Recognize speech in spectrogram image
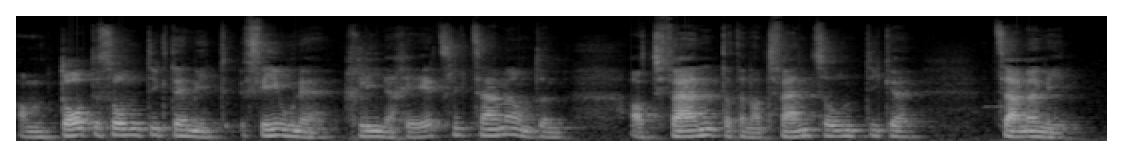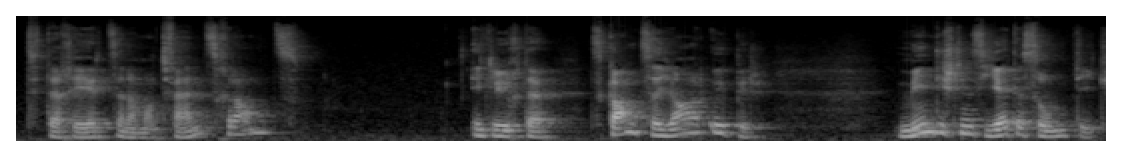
Am Totensonntag mit vielen kleinen Kerzen zusammen und am Advent, an den Adventssonntagen zusammen mit den Kerzen am Adventskranz. Ich leuchte das ganze Jahr über. Mindestens jeden Sonntag.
